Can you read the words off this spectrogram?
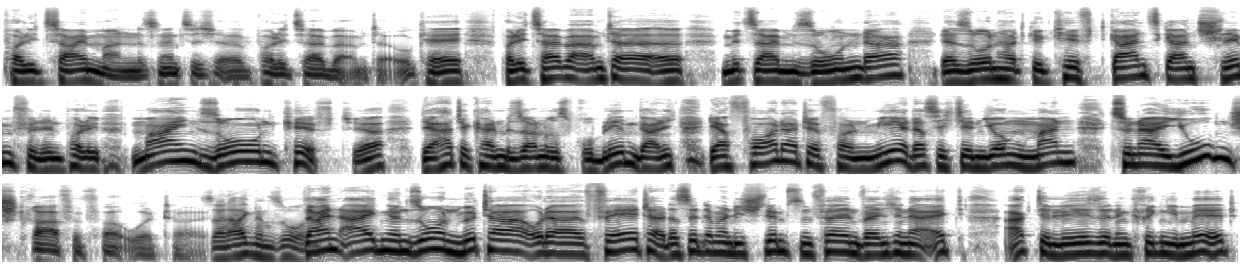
Polizeimann, das nennt sich äh, Polizeibeamter, okay? Polizeibeamter äh, mit seinem Sohn da. Der Sohn hat gekifft. Ganz, ganz schlimm für den Poli. Mein Sohn kifft, ja. Der hatte kein besonderes Problem Problem gar nicht. Der forderte von mir, dass ich den jungen Mann zu einer Jugendstrafe verurteile. Seinen eigenen Sohn. Seinen eigenen Sohn, Mütter oder Väter. Das sind immer die schlimmsten Fälle. Wenn ich in der Akte lese, dann kriegen die mit,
